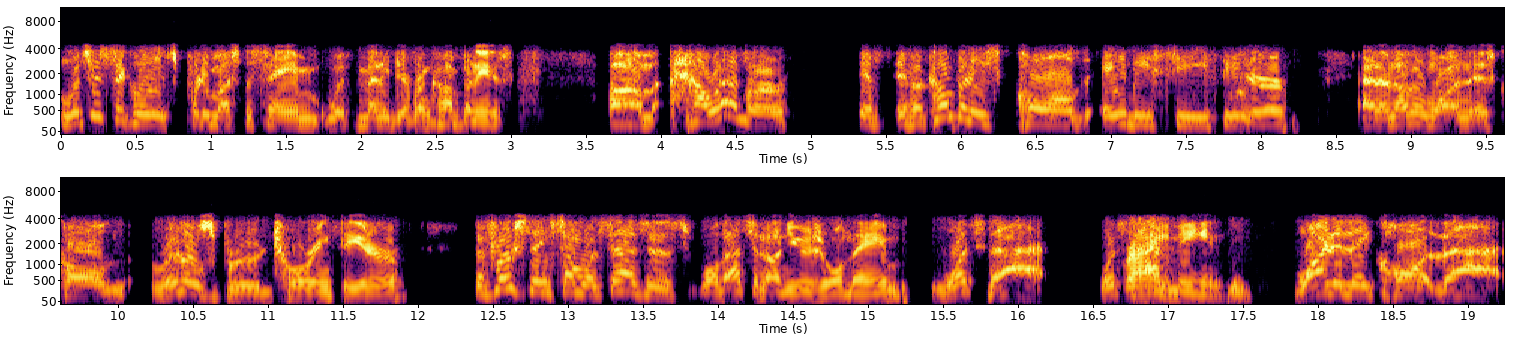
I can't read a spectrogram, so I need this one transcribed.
logistically, it's pretty much the same with many different companies. Um, however, if if a company's called ABC Theater and another one is called Riddlesbrood Touring Theater. The first thing someone says is, "Well, that's an unusual name. What's that? What's right. that mean? Why did they call it that?"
